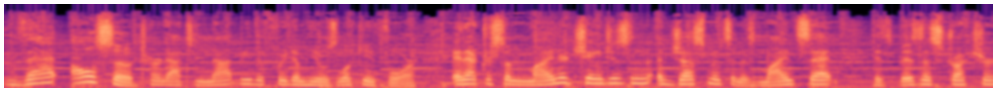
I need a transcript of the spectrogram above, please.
that also turned out to not be the freedom he was looking for. And after some minor changes and adjustments in his mindset, his business structure,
